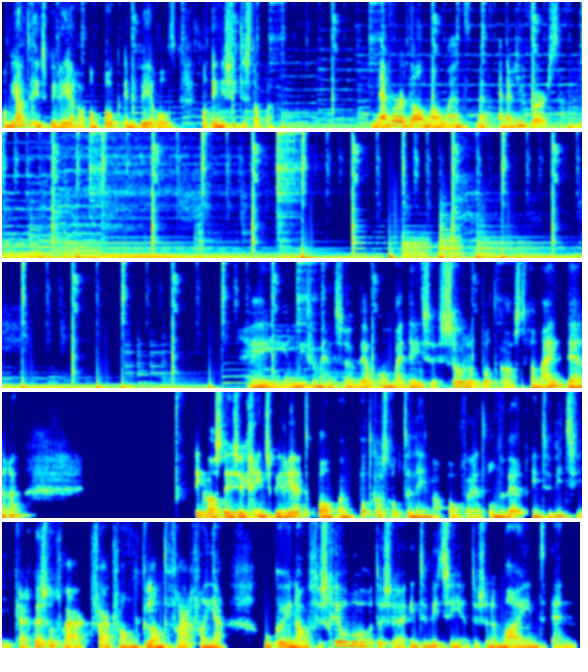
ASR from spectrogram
om jou te inspireren om ook in de wereld van energie te stappen. Never a dull moment met Energy First. Hey lieve mensen, welkom bij deze solo podcast van mij, Derdere. Ik was deze week geïnspireerd om een podcast op te nemen over het onderwerp intuïtie. Ik krijg best wel vaak van klanten vragen van ja, hoe kun je nou het verschil horen tussen intuïtie en tussen een mind en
